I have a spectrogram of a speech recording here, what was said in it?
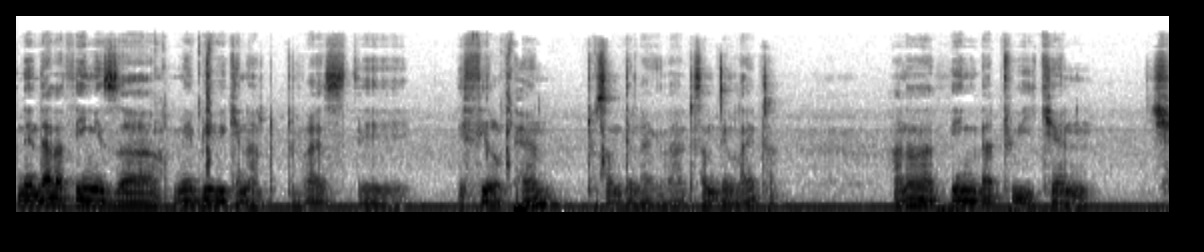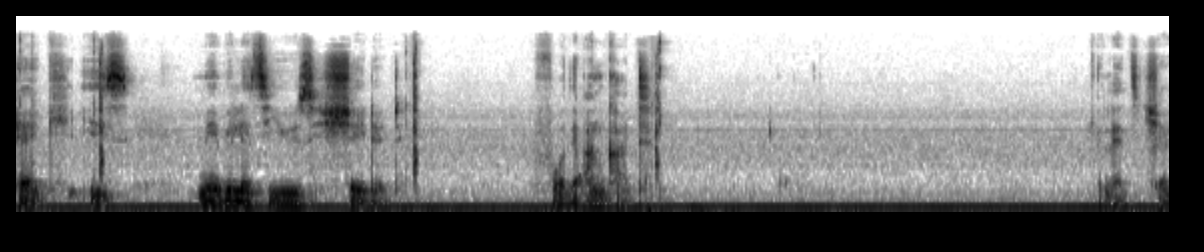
And then the other thing is uh, maybe we can advance the the fill pen to something like that something lighter. Another thing that we can check is maybe let's use shaded for the uncut. Let's check.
